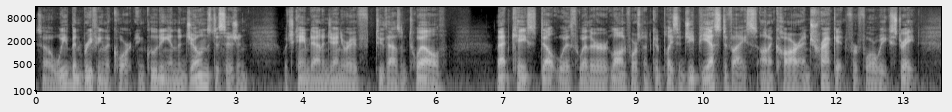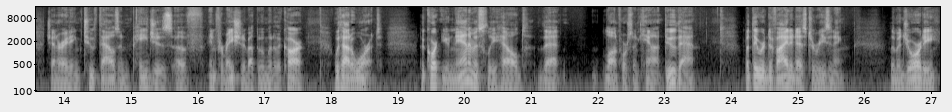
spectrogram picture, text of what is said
So we've been briefing the court, including in the Jones decision, which came down in January of 2012. That case dealt with whether law enforcement could place a GPS device on a car and track it for four weeks straight, generating 2,000 pages of information about the movement of the car without a warrant. The court unanimously held that law enforcement cannot do that, but they were divided as to reasoning. The majority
